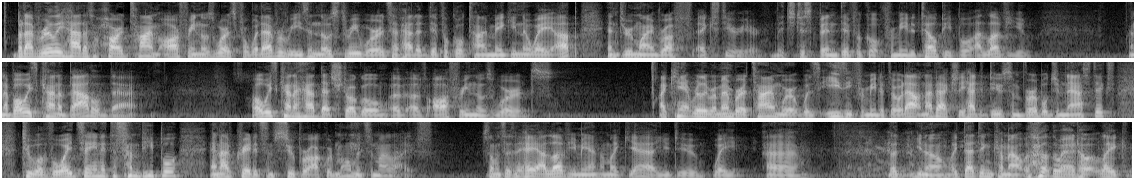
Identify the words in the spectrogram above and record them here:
But I've really had a hard time offering those words. For whatever reason, those three words have had a difficult time making their way up and through my rough exterior. It's just been difficult for me to tell people, I love you. And I've always kind of battled that. Always kind of had that struggle of, of offering those words. I can't really remember a time where it was easy for me to throw it out. And I've actually had to do some verbal gymnastics to avoid saying it to some people, and I've created some super awkward moments in my life. Someone says, Hey, I love you, man. I'm like, Yeah, you do. Wait, uh, but, you know, like that didn't come out the way I'd hope. Like,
